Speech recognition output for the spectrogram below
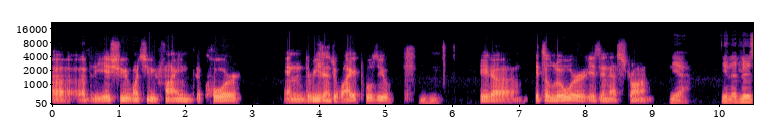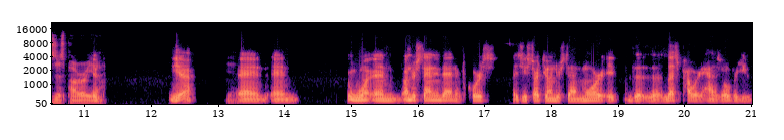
uh, of the issue, once you find the core and the reasons why it pulls you, mm-hmm. it uh its allure isn't as strong. Yeah, it loses its power. Yeah. It, yeah. yeah, and and and understanding that, of course, as you start to understand more, it the, the less power it has over you,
